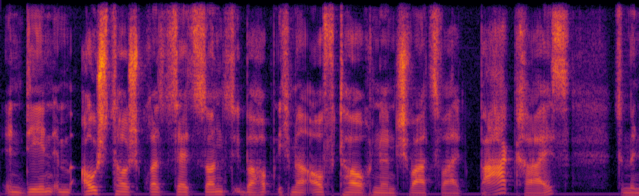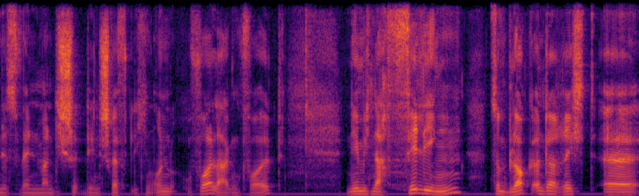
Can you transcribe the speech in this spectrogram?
in den im Austauschprozess sonst überhaupt nicht mehr auftauchenden Schwarzwald-Baar-Kreis, zumindest wenn man die, den schriftlichen Vorlagen folgt, nämlich nach Villingen zum Blockunterricht äh,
